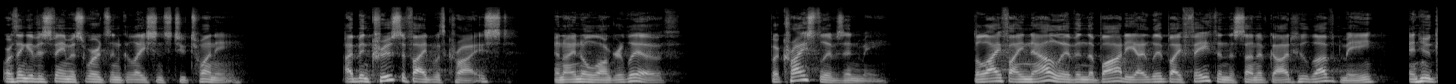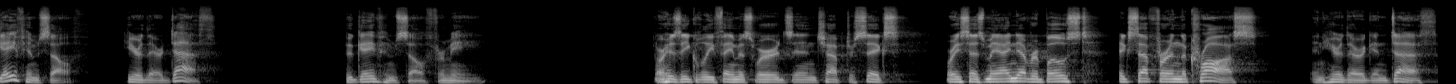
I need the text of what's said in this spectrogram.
Or think of his famous words in Galatians 2:20. I've been crucified with Christ, and I no longer live, but Christ lives in me. The life I now live in the body, I live by faith in the Son of God who loved me and who gave himself, here, their death, who gave himself for me. Or his equally famous words in chapter 6, where he says, May I never boast except for in the cross, and here, there again, death.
